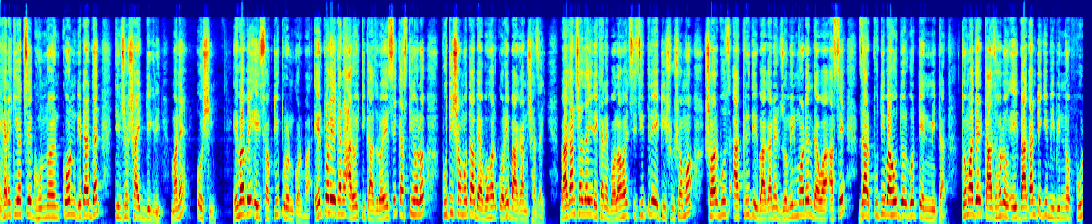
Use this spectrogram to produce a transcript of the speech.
এখানে কি হচ্ছে? ঘূর্ণয়ন কোণ গেটার দেন তিনশো ষাট ডিগ্রি মানে অসীম। এভাবে এই শখটি পূরণ করবা। এরপরে এখানে আরও একটি কাজ রয়েছে। কাজটি হলো পুঁতিসমতা ব্যবহার করে বাগান সাজাই। বাগান সাজাইয়ের এখানে বলা হয়েছে, চিত্রে একটি সুষম সর্বুজ আকৃতির বাগানের জমির মডেল দেওয়া আছে, যার পুঁতিবাহু দৈর্ঘ্য টেন মিটার। তোমাদের কাজ হলো এই বাগানটিকে বিভিন্ন ফুল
